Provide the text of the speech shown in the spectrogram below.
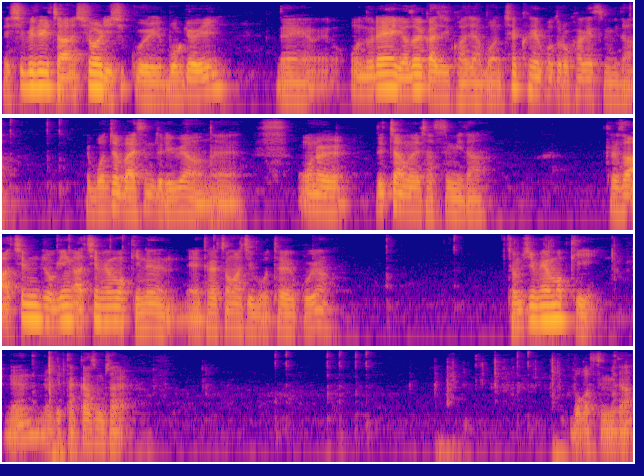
네, 11일차 10월 29일 목요일 네, 오늘의 8가지 과제 한번 체크해 보도록 하겠습니다. 먼저 말씀드리면 네, 오늘 늦잠을 잤습니다. 그래서 아침 조깅, 아침 해먹기는 네, 달성하지 못하였고요. 점심 해먹기는 이렇게 닭가슴살 먹었습니다.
